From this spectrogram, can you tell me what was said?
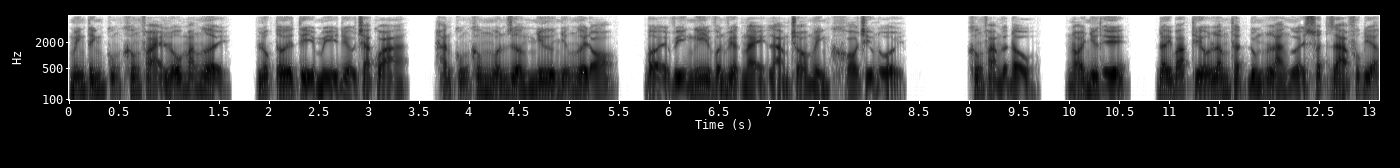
Minh tính cũng không phải lỗ mãng người, lúc tới tỉ mỉ điều tra qua, hắn cũng không muốn dường như những người đó, bởi vì nghi vấn việc này làm cho mình khó chịu nổi. Không phàm gật đầu, nói như thế, đây bác thiếu lâm thật đúng là người xuất gia phúc địa,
